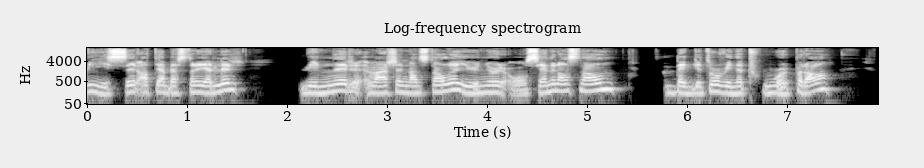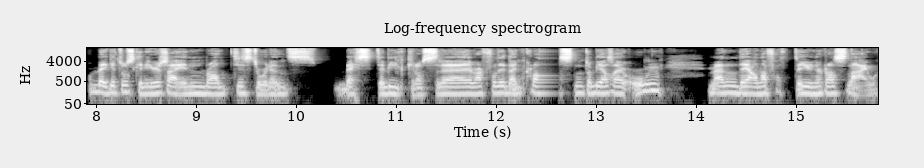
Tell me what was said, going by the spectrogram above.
viser at de er best når det gjelder. Vinner hver sin landsfinale, junior- og seniorlandsfinalen. Begge to vinner to år på rad, og begge to skriver seg inn blant historiens beste bilcrossere, i hvert fall i den klassen. Tobias er jo ung, men det han har fått i juniorklassen, er jo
